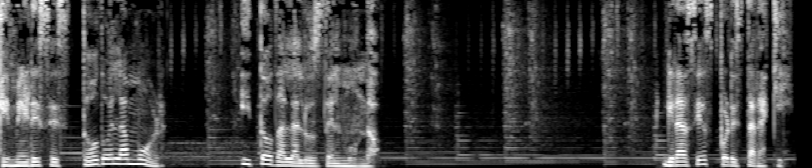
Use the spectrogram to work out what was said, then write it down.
que mereces todo el amor y toda la luz del mundo. Gracias por estar aquí.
